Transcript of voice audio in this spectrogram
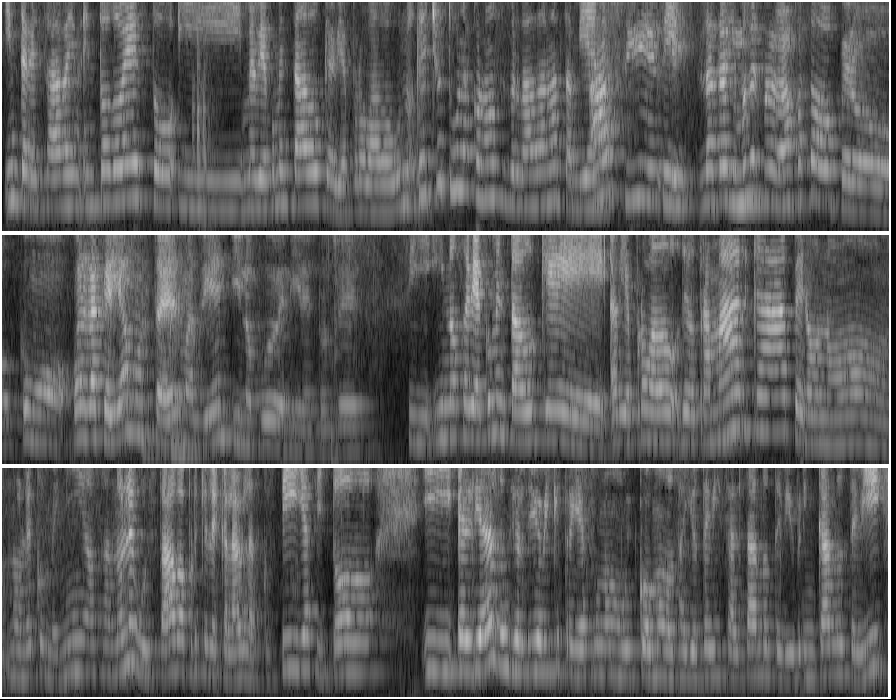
interesada en, en todo esto y me había comentado que había probado uno. De hecho, tú la conoces, ¿verdad, Ana? También. Ah, sí, Sí. sí, la trajimos el programa pasado, pero como, bueno, la queríamos traer más bien y no pudo venir, entonces... Sí, y nos había comentado que había probado de otra marca, pero no, no le convenía, o sea, no le gustaba porque le calaban las costillas y todo. Y el día del concierto yo vi que traías uno muy cómodo, o sea, yo te vi saltando, te vi brincando, te vi,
